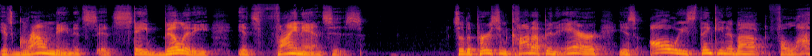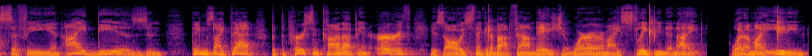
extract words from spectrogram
it's grounding, it's, it's stability, it's finances. So the person caught up in air is always thinking about philosophy and ideas and things like that. But the person caught up in earth is always thinking about foundation. Where am I sleeping tonight? What am I eating?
